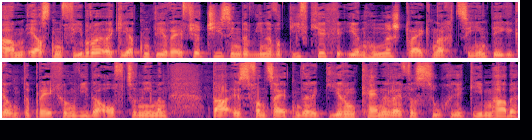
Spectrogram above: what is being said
Am 1. Februar erklärten die Refugees in der Wiener Votivkirche ihren Hungerstreik nach zehntägiger Unterbrechung wieder aufzunehmen, da es von Seiten der Regierung keinerlei Versuche gegeben habe,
